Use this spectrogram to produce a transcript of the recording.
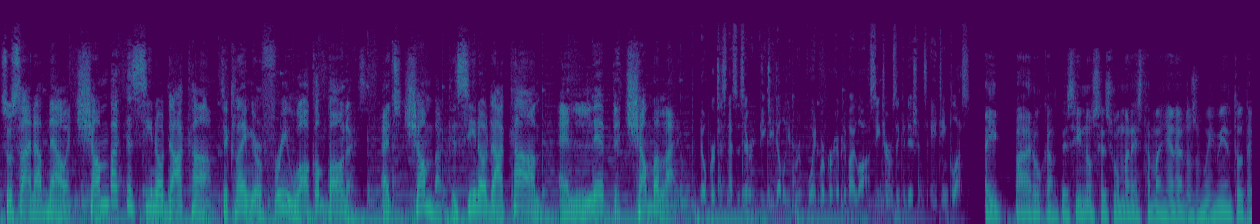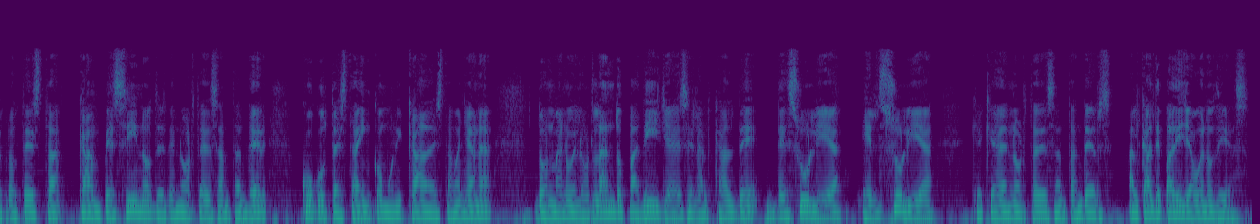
So sign up now at chumbacasino.com to claim your free welcome bonus. That's chumbacasino.com and live the Chumba life. No purchase necessary. BGW. Void were prohibited by law. See terms and conditions. 18 plus. Hay paro campesino, se suman esta mañana a los movimientos de protesta campesinos desde norte de Santander. Cúcuta está incomunicada esta mañana. Don Manuel Orlando Padilla es el alcalde de Zulia, el Zulia, que queda en norte de Santander. Alcalde Padilla, buenos días.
